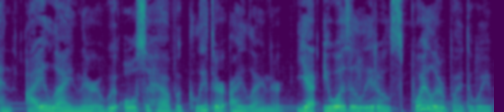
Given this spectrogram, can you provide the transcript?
and eyeliner. We also have a glitter eyeliner. Yeah, it was a little spoiler by the way.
